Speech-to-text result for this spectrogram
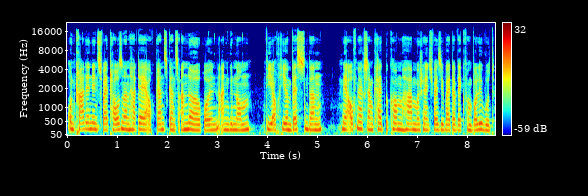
Und gerade in den 2000ern hat er ja auch ganz, ganz andere Rollen angenommen, die auch hier im Westen dann mehr Aufmerksamkeit bekommen haben, wahrscheinlich weil sie weiter weg vom Bollywood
